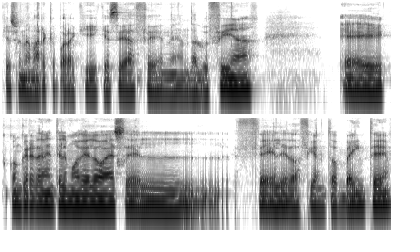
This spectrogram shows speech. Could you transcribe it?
que es una marca por aquí que se hace en Andalucía. Eh, concretamente el modelo es el CL220.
